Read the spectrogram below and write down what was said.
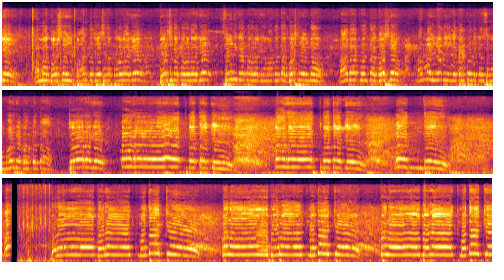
ಜೊತೆಗೆ ನಮ್ಮ ಘೋಷಣೆ ಈ ಭಾರತ ದೇಶದ ಪರವಾಗಿ ದೇಶದ ಪರವಾಗಿ, ಸೈನಿಕರ ಪರವಾಗಿ ಮಾಡುವಂತಹ ಘೋಷಣೆಯನ್ನು ನಾವಾಗುವಂತಹ ಘೋಷಣೆ ನಮ್ಮ ಯೋಧನಿಗೆ ತಲುಪುವಂತ ಕೆಲಸ ಮಾಡಬೇಕು ಅಂತ ಜೋರಾಗಿ ಭಾರತ್ ಮಾತಾಕೆ ಭಾರತ್ ಮತಕ್ಕೆ, ಒಂದು. ಭಾರತ್ ಮತಕ್ಕೆ ಬಲ ಭಾರತ್ ಮಾತಾಕೆ ಬಲ ಮತಕ್ಕೆ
